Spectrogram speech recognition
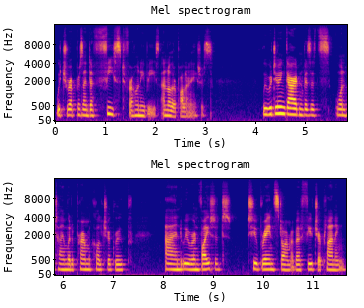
which represent a feast for honeybees and other pollinators. We were doing garden visits one time with a permaculture group, and we were invited to brainstorm about future planning.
